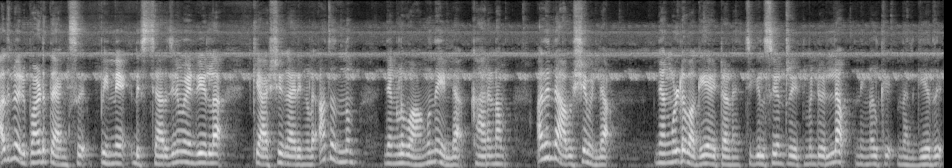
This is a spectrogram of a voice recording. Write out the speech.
അതിനൊരുപാട് താങ്ക്സ് പിന്നെ ഡിസ്ചാർജിന് വേണ്ടിയുള്ള ക്യാഷ് കാര്യങ്ങൾ അതൊന്നും ഞങ്ങൾ വാങ്ങുന്നേയില്ല കാരണം അതിന്റെ ആവശ്യമില്ല. ഞങ്ങളുടെ വകയായിട്ടാണ് ചികിത്സയും ട്രീറ്റ്മെന്റും എല്ലാം നിങ്ങൾക്ക് നൽകിയത്.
